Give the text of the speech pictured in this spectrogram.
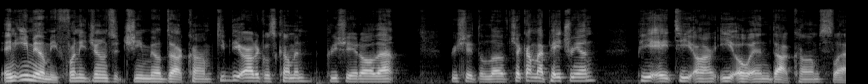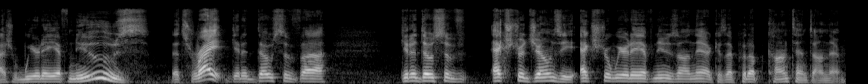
And email me, funnyjones at gmail.com. Keep the articles coming. Appreciate all that. Appreciate the love. Check out my Patreon, P A T R E O N dot com slash Weird AF News. That's right. Get a dose of, uh, get a dose of extra Jonesy, extra Weird AF News on there because I put up content on there.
